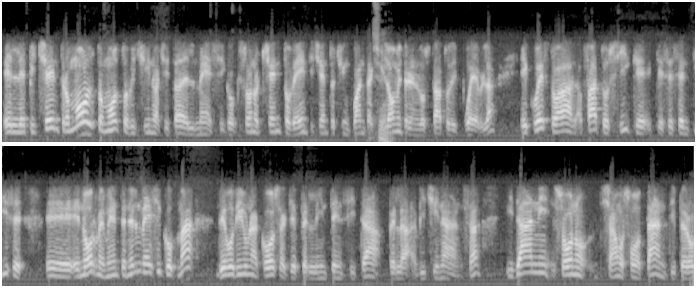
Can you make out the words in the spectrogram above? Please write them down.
l'epicentro molto molto vicino a Città del Messico, che sono 120-150 sì. km nello stato di Puebla e questo ha fatto sì che, che si sentisse eh, enormemente nel Messico, ma devo dire una cosa che per l'intensità, per la vicinanza, i danni sono, diciamo, sono tanti, però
